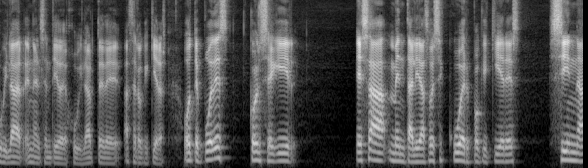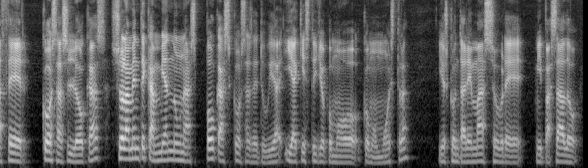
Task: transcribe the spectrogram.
jubilar en el sentido de jubilarte de hacer lo que quieras. O te puedes conseguir esa mentalidad o ese cuerpo que quieres sin hacer cosas locas, solamente cambiando unas pocas cosas de tu vida. Y aquí estoy yo como, como muestra y os contaré más sobre mi pasado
